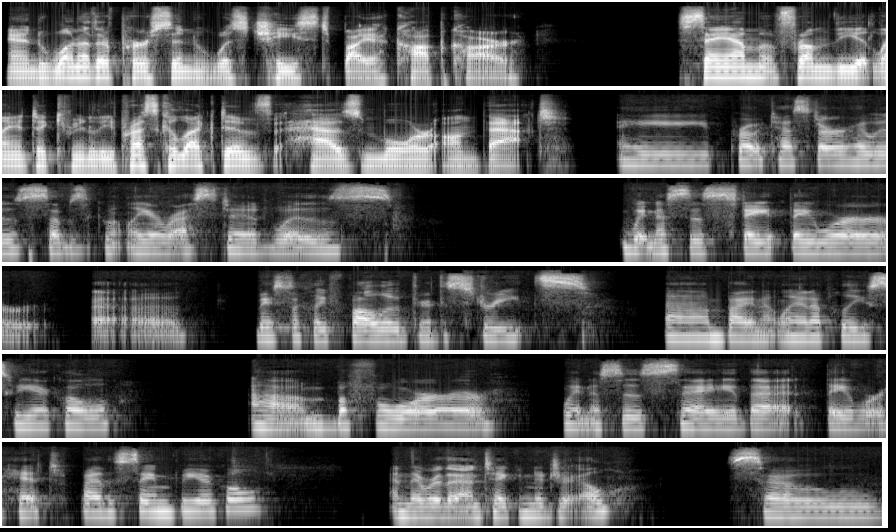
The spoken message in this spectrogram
and one other person was chased by a cop car. Sam from the Atlanta Community Press Collective has more on that. A protester who was subsequently arrested was witnesses state they were uh, basically followed through the streets um, by an Atlanta police vehicle um, before witnesses say that they were hit by the same vehicle and they were then taken to jail. So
